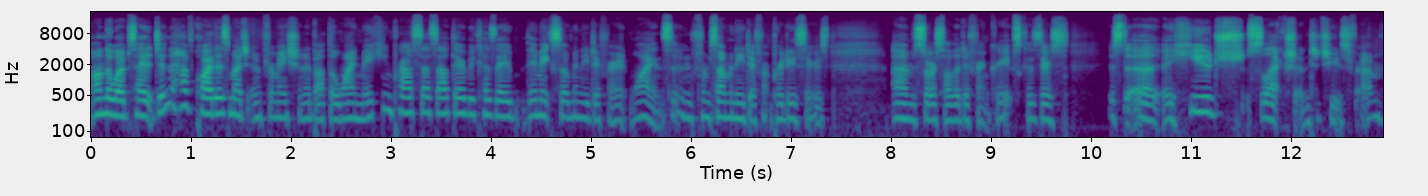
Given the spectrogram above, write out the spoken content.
on the website. It didn't have quite as much information about the winemaking process out there because they they make so many different wines and from so many different producers. Um, source all the different grapes because there's just a, a huge selection to choose from.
